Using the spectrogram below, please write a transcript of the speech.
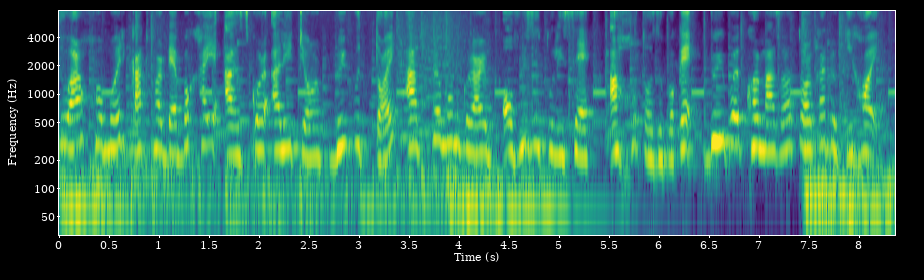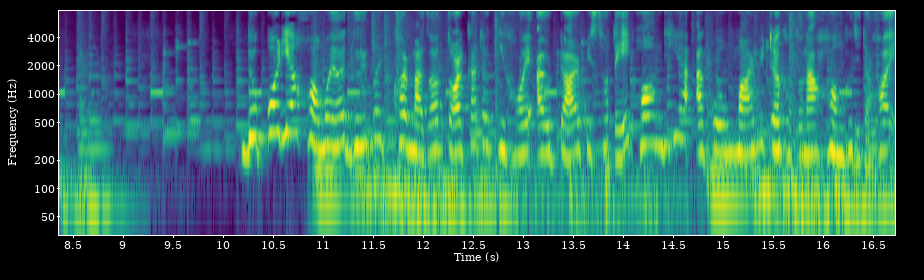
যোৱাৰ সময়ত কাঠৰ ব্যৱসায়ী আজগৰ আলী তেওঁৰ দুই পুত্ৰই আক্ৰমণ কৰাৰ অভিযোগ তুলিছে আহত যুৱকে। দুই পক্ষৰ মাজত তৰ্কাতৰ্কি হয়। দুপৰীয়া সময়ত দুই পক্ষৰ মাজত তৰ্কাতৰ্কি হয় আৰু তাৰ পিছতেই সন্ধিয়া আকৌ মাৰপিটৰ ঘটনা সংঘটিত হয়।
